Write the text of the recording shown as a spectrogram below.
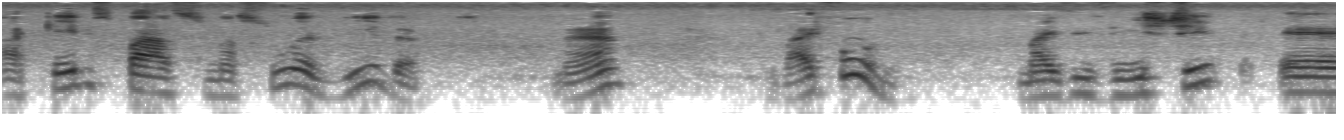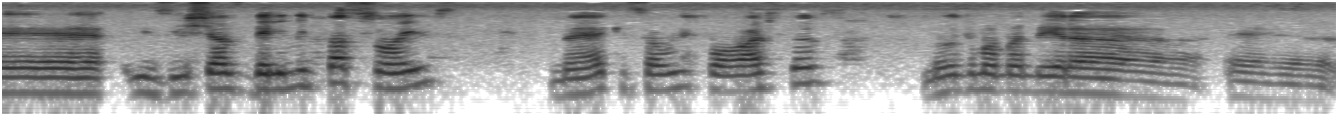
aquele espaço na sua vida, né, vai fundo. Mas existe, é, existe as delimitações, né, que são impostas não de uma maneira é,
